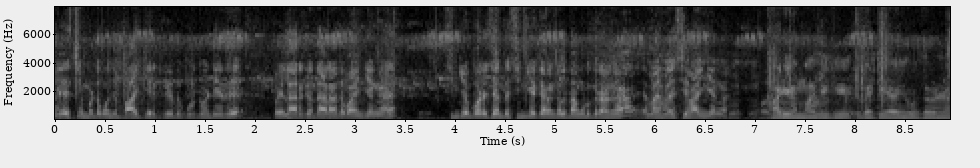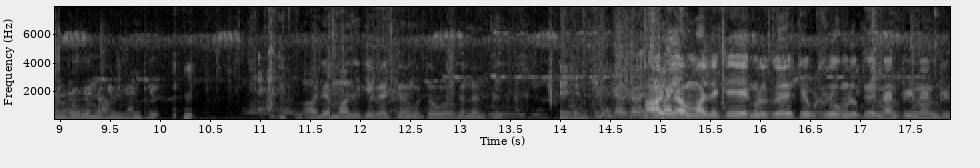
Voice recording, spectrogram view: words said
வேஷ்டி மட்டும் கொஞ்சம் பாக்கி இருக்குது கொடுக்க வேண்டியது. இப்போ எல்லாருக்கும் தர அதை வாங்கிக்கோங்க. சிங்கப்பூரை சேர்ந்த சிங்கக்காரங்கள் தான் கொடுக்குறாங்க. எல்லாம் வேஷ்டி வாங்கிக்கோங்க. ஆடி அம்மாஜிக்கு வேட்டி வாங்கி கொடுத்தவங்க நன்றிக்கு நான் நன்றி. ஆடி அம்மாதிக்கு வேற்றுமை கொடுத்தவங்களுக்கு நன்றி. ஆடி அம்மாஜிக்கு எங்களுக்கு வேஷ்டி கொடுத்தவங்களுக்கு நன்றி நன்றி.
